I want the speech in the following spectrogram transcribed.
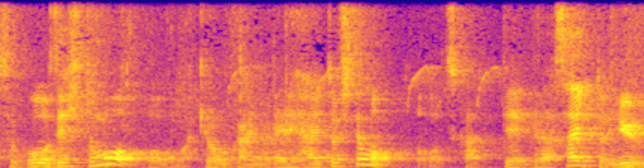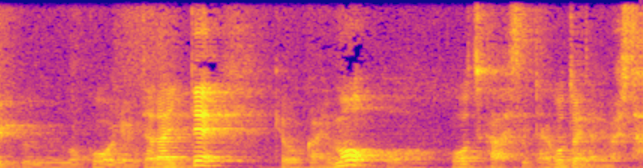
そこをぜひとも教会の礼拝としても使ってくださいというご好意をいただいて教会もここを使わせていただくことになりました、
